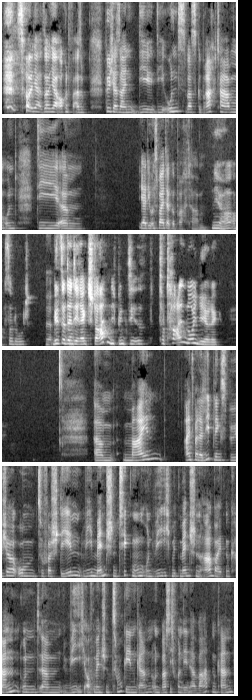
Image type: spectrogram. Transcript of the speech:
soll ja, soll ja auch also Bücher sein, die, die uns was gebracht haben und die, ähm, ja, die uns weitergebracht haben. Ja, absolut. Ja. Willst du denn direkt starten? Ich bin total neugierig. Ähm, mein eins meiner Lieblingsbücher, um zu verstehen, wie Menschen ticken und wie ich mit Menschen arbeiten kann und ähm, wie ich auf Menschen zugehen kann und was ich von denen erwarten kann,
